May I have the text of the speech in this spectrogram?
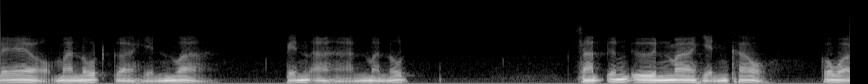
แล้วมนุษย์ก็เห็นว่า เป็นอาหารมนุษย์ สัตว์อื่น ๆมาเห็นเข้า ก็ว่า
